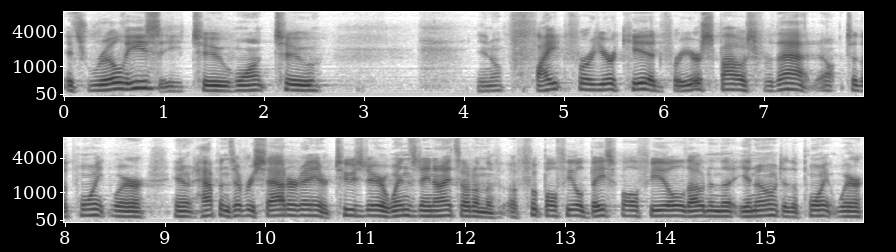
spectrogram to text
it's real easy to want to you know, fight for your kid, for your spouse, for that, uh, to the point where you know, it happens every Saturday or Tuesday or Wednesday nights out on the football field, baseball field, out in the, you know, to the point where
